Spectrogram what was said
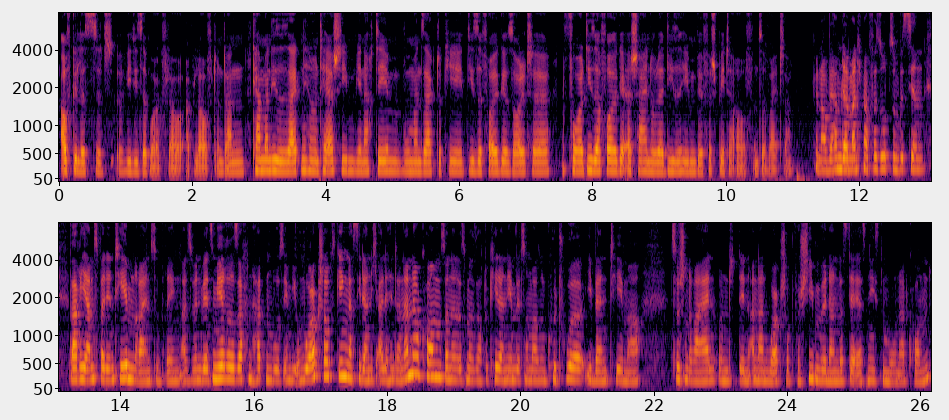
aufgelistet, wie dieser Workflow abläuft. Und dann kann man diese Seiten hin und her schieben, je nachdem, wo man sagt, okay, diese Folge sollte vor dieser Folge erscheinen oder diese heben wir für später auf und so weiter. Genau, wir haben da manchmal versucht, so ein bisschen Varianz bei den Themen reinzubringen. Also wenn wir jetzt mehrere Sachen hatten, wo es irgendwie um Workshops ging, dass die dann nicht alle hintereinander kommen, sondern dass man sagt, okay, dann nehmen wir jetzt nochmal so ein Kulturevent-Thema zwischenrein und den anderen Workshop verschieben wir dann, dass der erst nächsten Monat kommt.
